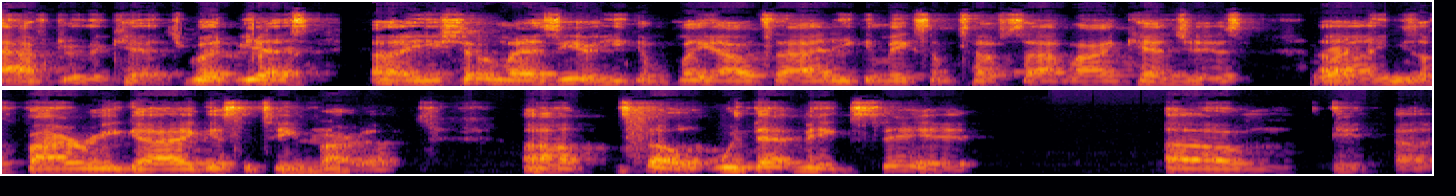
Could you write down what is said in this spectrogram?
after the catch. But yes, uh, he showed last year he can play outside. He can make some tough sideline catches. Mm-hmm. Right. Uh, he's a fiery guy, gets the team Mhm. fired up. Um, so, with that being said, um, uh,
